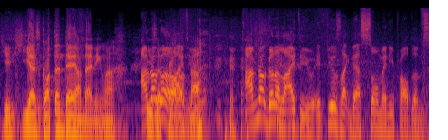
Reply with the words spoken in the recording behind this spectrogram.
He, he has gotten there on the Enigma. I'm He's not gonna lie problem to you. I'm not gonna lie to you. It feels like there are so many problems.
